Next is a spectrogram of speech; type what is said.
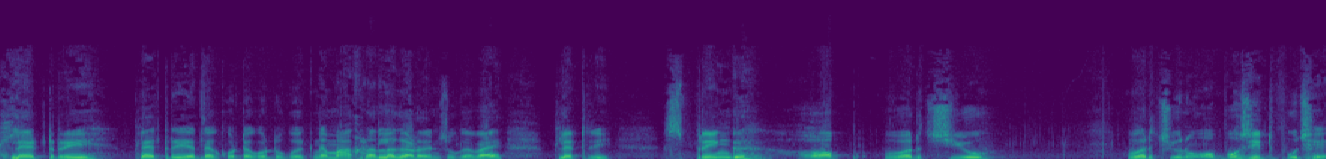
ફ્લેટરી. ફ્લેટરી એટલે ખોટે ખોટું કોઈકને માખણ લગાડો, એને શું કહેવાય? ફ્લેટરી. સ્પ્રિંગ હોપ વર્ચ્યુ, વર્ચ્યુનું ઓપોઝિટ પૂછે.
